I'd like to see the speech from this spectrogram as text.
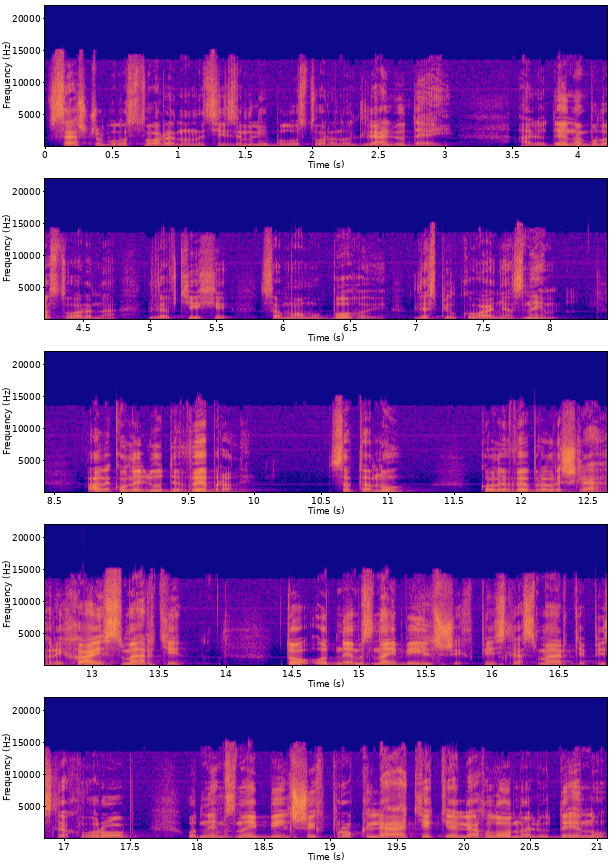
Все, що було створено на цій землі, було створено для людей, а людина була створена для втіхи самому Богові, для спілкування з ним. Але коли люди вибрали сатану, коли вибрали шлях гріха і смерті, то одним з найбільших після смерті, після хвороб, одним з найбільших проклять, яке лягло на людину,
